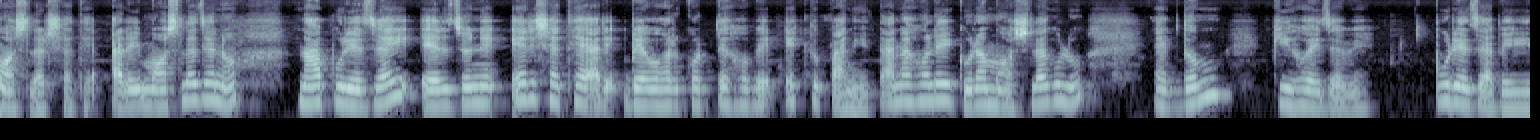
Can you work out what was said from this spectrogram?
মশলার সাথে। আর এই মশলা যেন না পুড়ে যায়, এর জন্য এর সাথে আর ব্যবহার করতে হবে একটু পানি। তা না হলে এই গুঁড়া মশলাগুলো একদম কি হয়ে যাবে? পুড়ে যাবে এই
